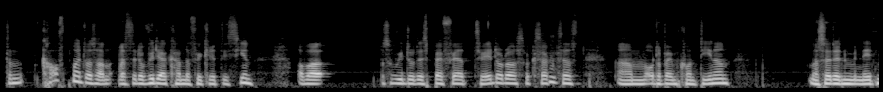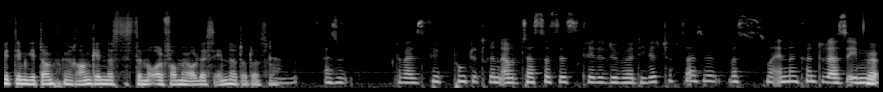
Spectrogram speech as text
dann kauft man etwas anderes. Also da würde ja keiner dafür kritisieren. Aber so wie du das bei Fair Trade oder so gesagt hast, ähm, oder beim Containern, man sollte nicht mit dem Gedanken rangehen, dass das dann auf einmal alles ändert oder so. Also da waren jetzt viele Punkte drin, aber du hast das jetzt geredet über die Wirtschaftsweise, was man ändern könnte. Also eben Ja.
